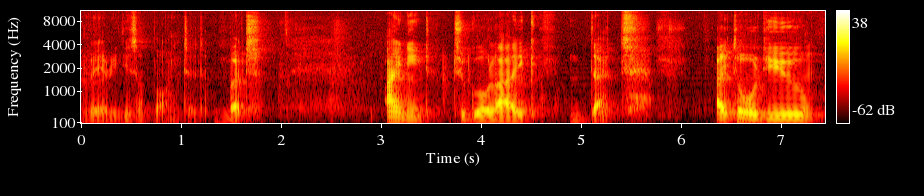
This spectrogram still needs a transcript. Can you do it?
very disappointed. But I need to go like that. I told you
